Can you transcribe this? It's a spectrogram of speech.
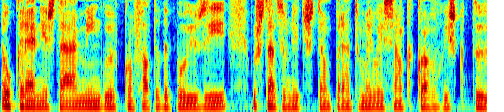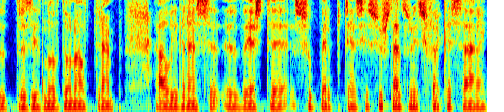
A Ucrânia está à míngua com falta de apoios e os Estados Unidos estão perante uma eleição que corre o risco de trazer de novo Donald Trump à liderança eh, desta superpotência. Se os Estados Unidos fracassarem,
